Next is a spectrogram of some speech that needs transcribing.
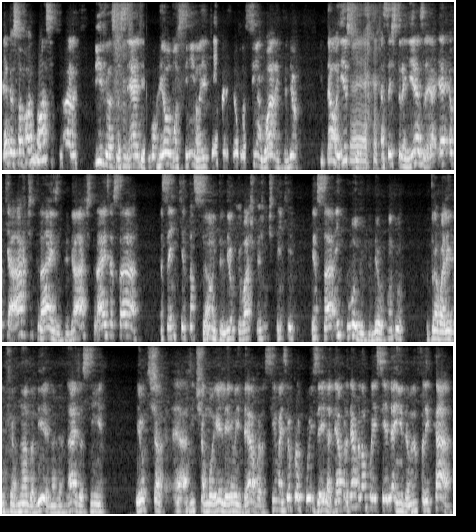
E a pessoa fala, nossa senhora, que incrível essa série, morreu o mocinho, aí quem apareceu o mocinho agora, entendeu? Então, isso, é. essa estranheza, é, é, é, o que a arte traz, entendeu? A arte traz essa, essa inquietação, entendeu? Que eu acho que a gente tem que pensar em tudo, entendeu? Quando eu trabalhei com o Fernando ali, na verdade, assim, eu é, a gente chamou ele, eu e Débora, assim, mas eu propus ele, a Débora, a Débora não conhecia ele ainda, mas eu falei, cara,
